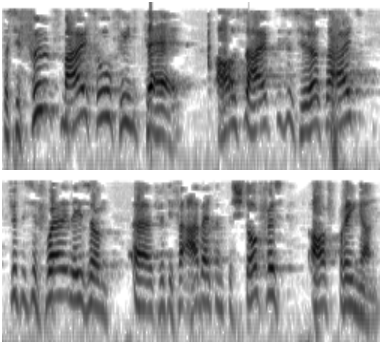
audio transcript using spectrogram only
dass Sie fünfmal so viel Zeit außerhalb dieses Hörsaals für diese Vorlesung, äh, für die Verarbeitung des Stoffes aufbringen,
